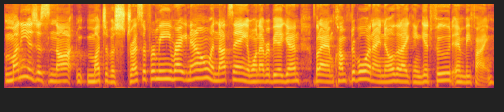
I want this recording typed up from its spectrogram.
money is just not much of a stressor for me right now and not saying it won't ever be again, but I am comfortable and I know that I can get food and be fine.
